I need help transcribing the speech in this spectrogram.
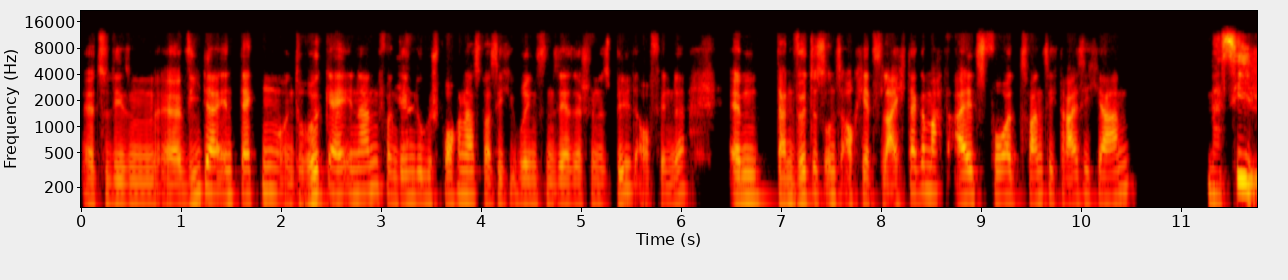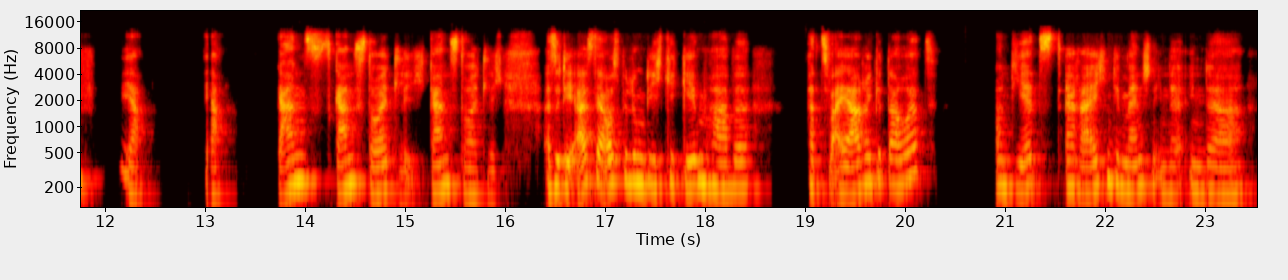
äh, zu diesem äh, Wiederentdecken und Rückerinnern, von dem du gesprochen hast, was ich übrigens ein sehr, sehr schönes Bild auch finde, ähm, dann wird es uns auch jetzt leichter gemacht als vor 20, 30 Jahren? Massiv, ja. Ja, Ganz, ganz deutlich, ganz deutlich. Also die erste Ausbildung, die ich gegeben habe, hat zwei Jahre gedauert. Und jetzt erreichen die Menschen in der, in der,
